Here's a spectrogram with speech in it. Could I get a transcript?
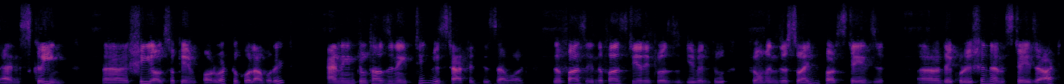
and screen. Uh, she also came forward to collaborate. And in 2018, we started this award. The first in the first year, it was given to Soumendra Swain for stage uh, decoration and stage art.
